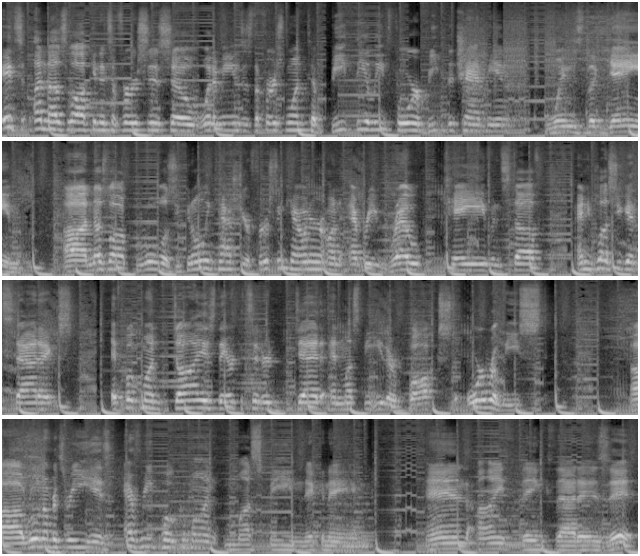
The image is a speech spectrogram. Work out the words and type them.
it's a Nuzlocke and it's a versus, so what it means is the first one to beat the Elite Four, beat the champion, wins the game. Uh, Nuzlocke rules, you can only catch your first encounter on every route, cave, and stuff, and plus you get statics. If Pokemon dies, they are considered dead and must be either boxed or released. Uh, rule number three is every Pokemon must be nicknamed. And I think that is it.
